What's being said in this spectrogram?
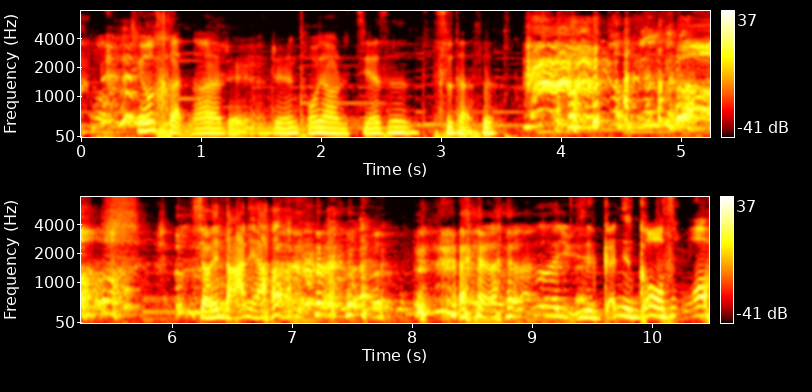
挺狠的，这人这人头像是杰森斯坦森。小心打你啊！他的语气赶紧告诉我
